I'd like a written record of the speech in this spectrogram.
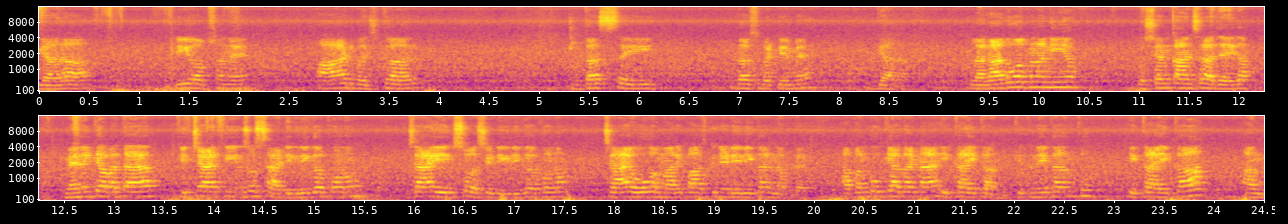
ग्यारह। डी ऑप्शन है। आठ बजकर दस सही दस बटे में ग्यारह। लगा दो अपना नियम। क्वेश्चन का आंसर आ जाएगा। मैंने क्या बताया कि चाहे तीन सौ साठ डिग्री का कोण हो चाहे एक सौ अस्सी डिग्री का कोण हो, चाहे हो हमारे पास कितने डिग्री का, नब्बे। अपन को क्या करना है? इकाई का अंक। कितने का अंक? इकाई का अंक।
